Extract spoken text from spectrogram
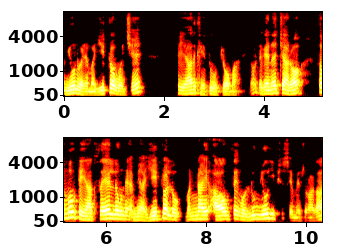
အမျိုးနွယ်ထဲမှာရည်တွက်ဝင်ခြင်းဘု ရားသခင်သူ့ကိုပြောပါတယ်နော်တကယ်တမ်းကြတော့သမုတ်တရားသဲလုံးနဲ့အမျှရေတွက်လို့မနိုင်အောင်တင့်ကိုလူမျိုးကြီးဖြစ်စေမယ်ဆိုတာကဣ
